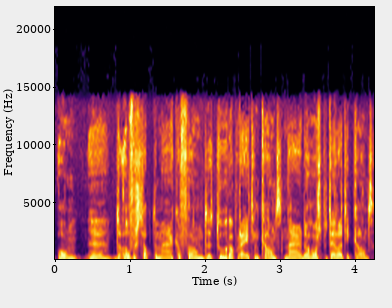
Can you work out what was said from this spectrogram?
om eh, de overstap te maken van de tour operating kant naar de hospitality kant.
